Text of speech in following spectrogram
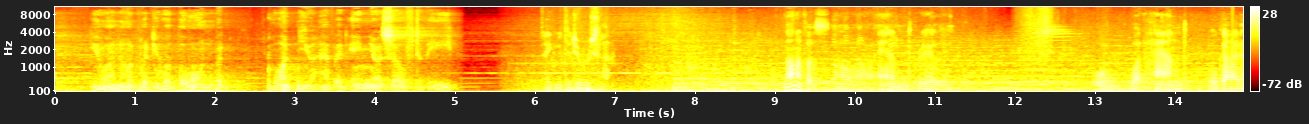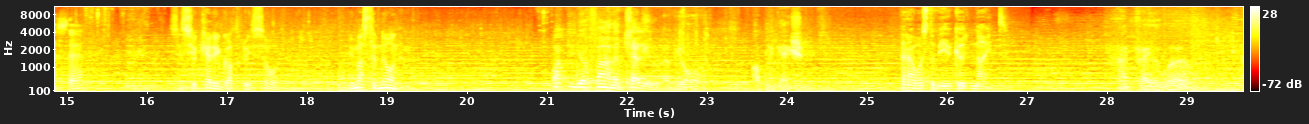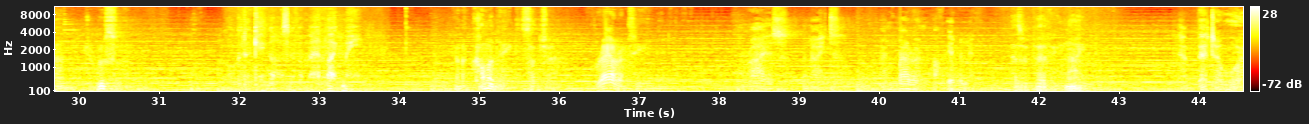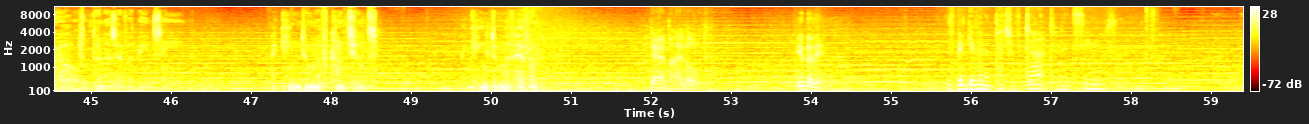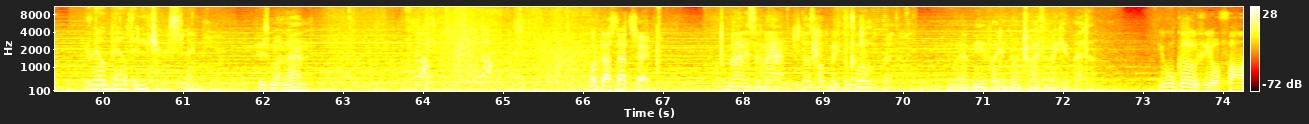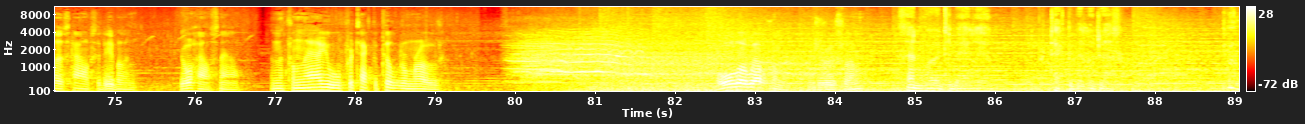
you are not what you were born, but what you have it in yourself to be. Take me to Jerusalem. None of us know our end, really. Or what hand will guide us there. Since you carry Godfrey's sword, you must have known him. What did your father tell you of your obligation? That I was to be a good knight. I pray the world and Jerusalem What could a king ask of a man like me? can accommodate such a rarity Rise, the knight, and Baron of Italy. as a perfect knight. A better world than has ever been seen. A kingdom of conscience. A kingdom of heaven. There, my lord. Ibelin. You've been given a touch of dirt, and it seems you will build a new Jerusalem here. Here's my land. Stop! Stop! What does that say? What man is a man who does not make the world better? Who would I be if I did not try to make it better? You will go to your father's house at Ibelin, your house now. And from there you will protect the pilgrim road. All are welcome in Jerusalem. Send word to Balian to protect the villagers.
